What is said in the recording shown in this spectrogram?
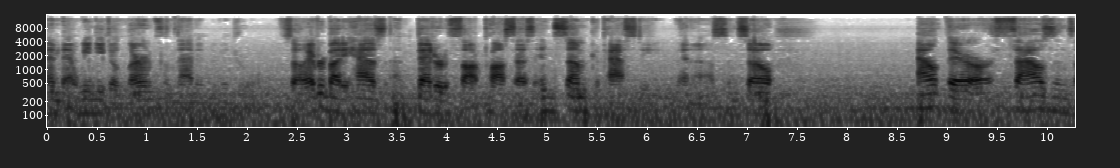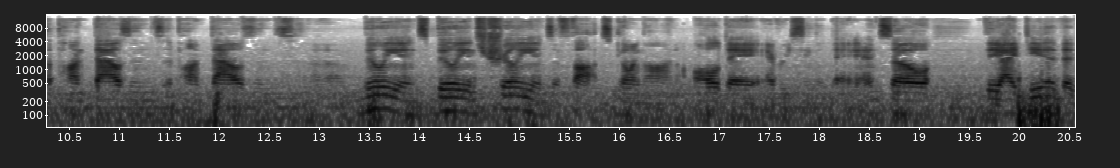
and that we need to learn from that individual. So everybody has a better thought process in some capacity than us. And so out there are thousands upon thousands upon thousands millions, billions, trillions of thoughts going on all day, every single day. And so the idea that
